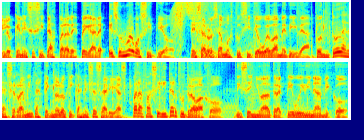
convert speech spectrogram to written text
Lo que necesitas para despegar es un nuevo sitio. Desarrollamos tu sitio web a medida, con todas las herramientas tecnológicas necesarias para facilitar tu trabajo. Diseño atractivo y dinámico.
